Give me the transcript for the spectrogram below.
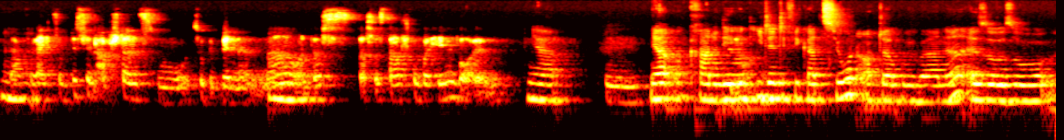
mhm. da vielleicht so ein bisschen Abstand zu, zu gewinnen. Ne? Mhm. Und das, das ist das, wo wir hinwollen. Ja. Mhm. Ja, und gerade die ja. Identifikation auch darüber, ne? Also so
